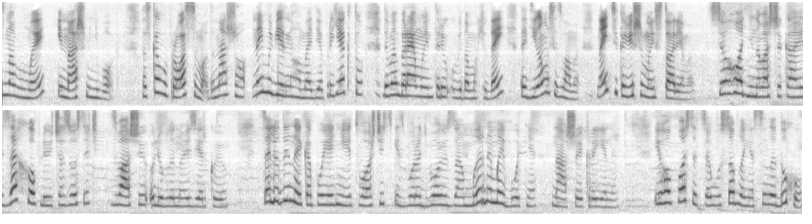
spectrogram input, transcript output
знову ми і наш мінівок. Ласкаво просимо до нашого неймовірного медіапроєкту, де ми беремо інтерв'ю у відомих людей та ділимося з вами найцікавішими історіями. Сьогодні на вас чекає захоплююча зустріч з вашою улюбленою зіркою. Це людина, яка поєднує творчість із боротьбою за мирне майбутнє нашої країни. Його постать це уособлення сили духу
